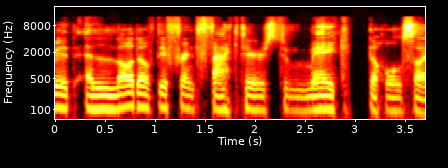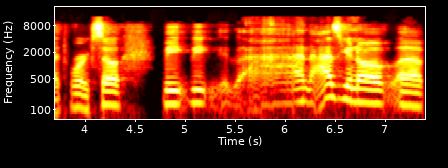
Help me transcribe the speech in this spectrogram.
with a lot of different factors to make the whole site work. So we we and as you know, uh,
